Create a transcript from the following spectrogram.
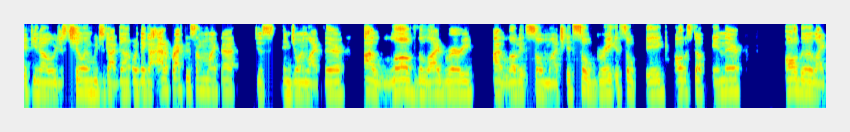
if you know we're just chilling, we just got done, or they got out of practice, something like that. Just enjoying life there. I love the library. I love it so much. It's so great. It's so big. All the stuff in there, all the like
